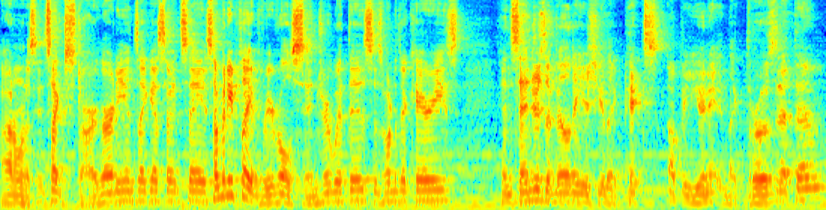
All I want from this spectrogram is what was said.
I don't want to say it's like Star Guardians, I guess I'd say. Somebody played reroll Syndra with this as one of their carries, and Syndra's ability is she like picks up a unit and like throws it at them,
